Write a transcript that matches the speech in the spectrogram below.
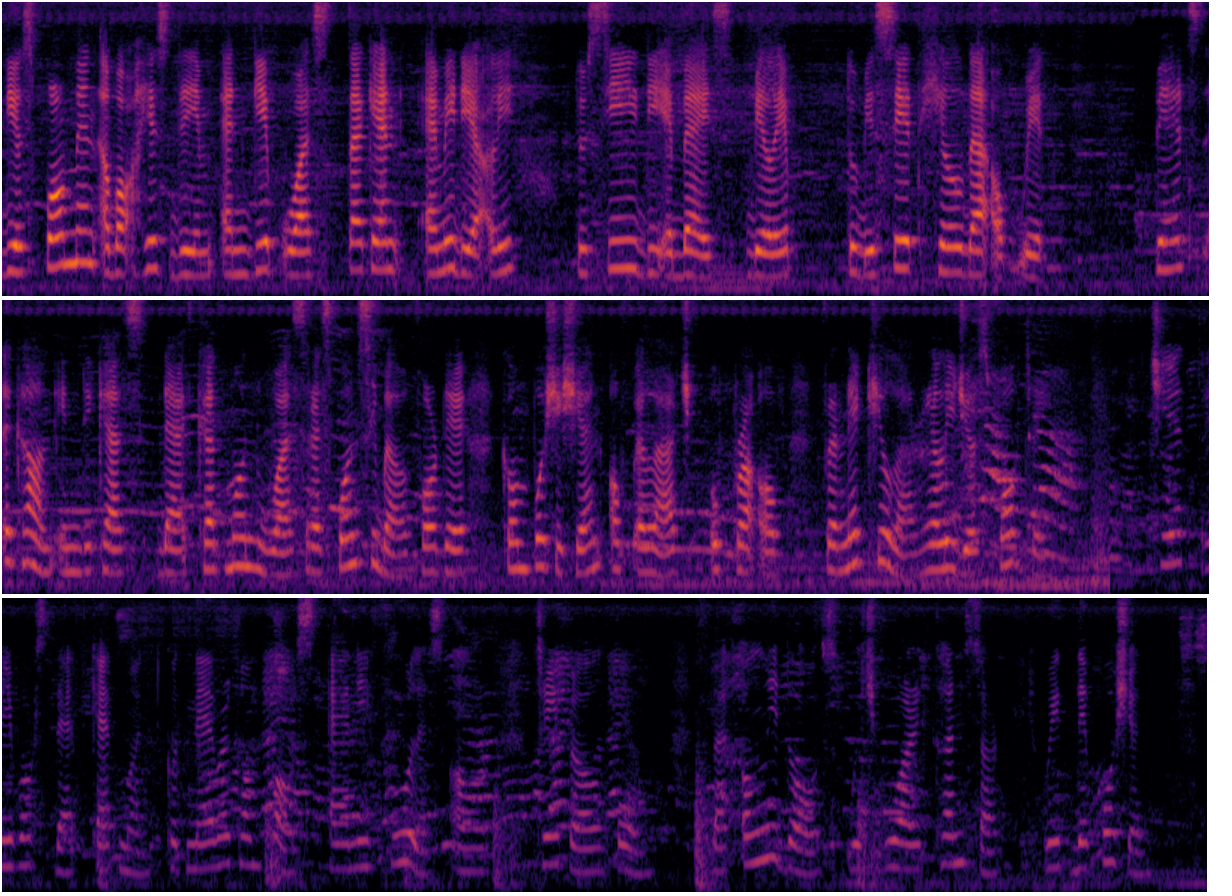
the sportsman about his dream and Gibb was taken immediately to see the abbess, believed to be St. Hilda of Whit. Bede's account indicates that Caedmon was responsible for the composition of a large opera of vernacular religious poetry. Reports that Caedmon could never compose any foolish or trivial poem, but only those which were concerned with devotion,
